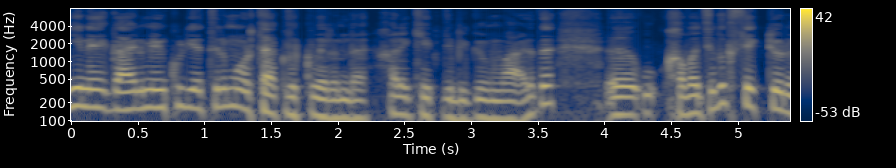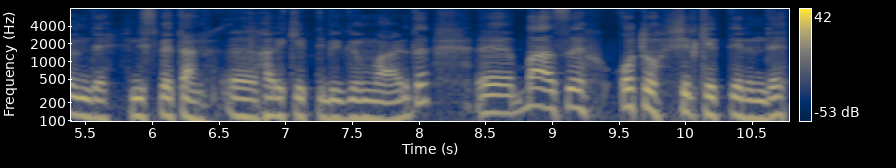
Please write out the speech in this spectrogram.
yine gayrimenkul yatırım ortaklıklarında hareketli bir gün vardı. E, havacılık sektöründe nispeten e, hareketli bir gün vardı. Bazı oto şirketlerinde,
